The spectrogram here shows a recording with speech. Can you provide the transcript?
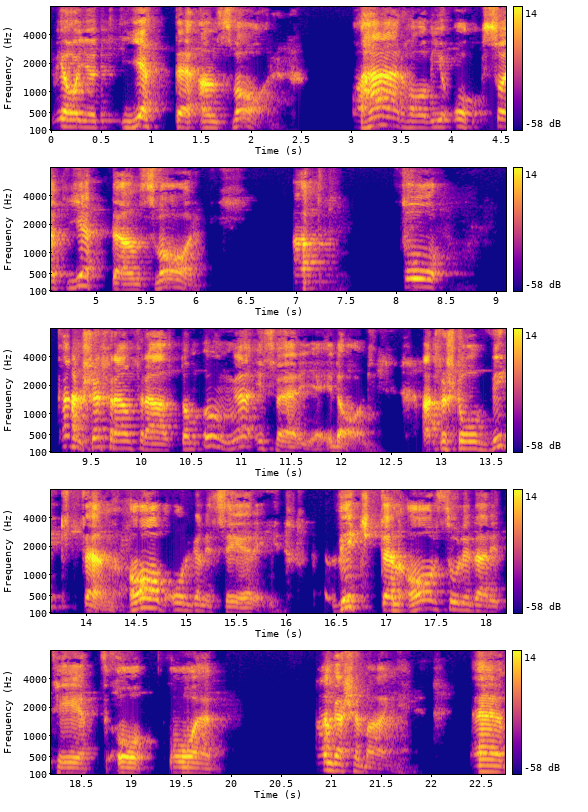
Vi har ju ett jätteansvar. Och här har vi ju också ett jätteansvar att få kanske framför allt de unga i Sverige idag att förstå vikten av organisering, vikten av solidaritet och, och eh, engagemang. Eh,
